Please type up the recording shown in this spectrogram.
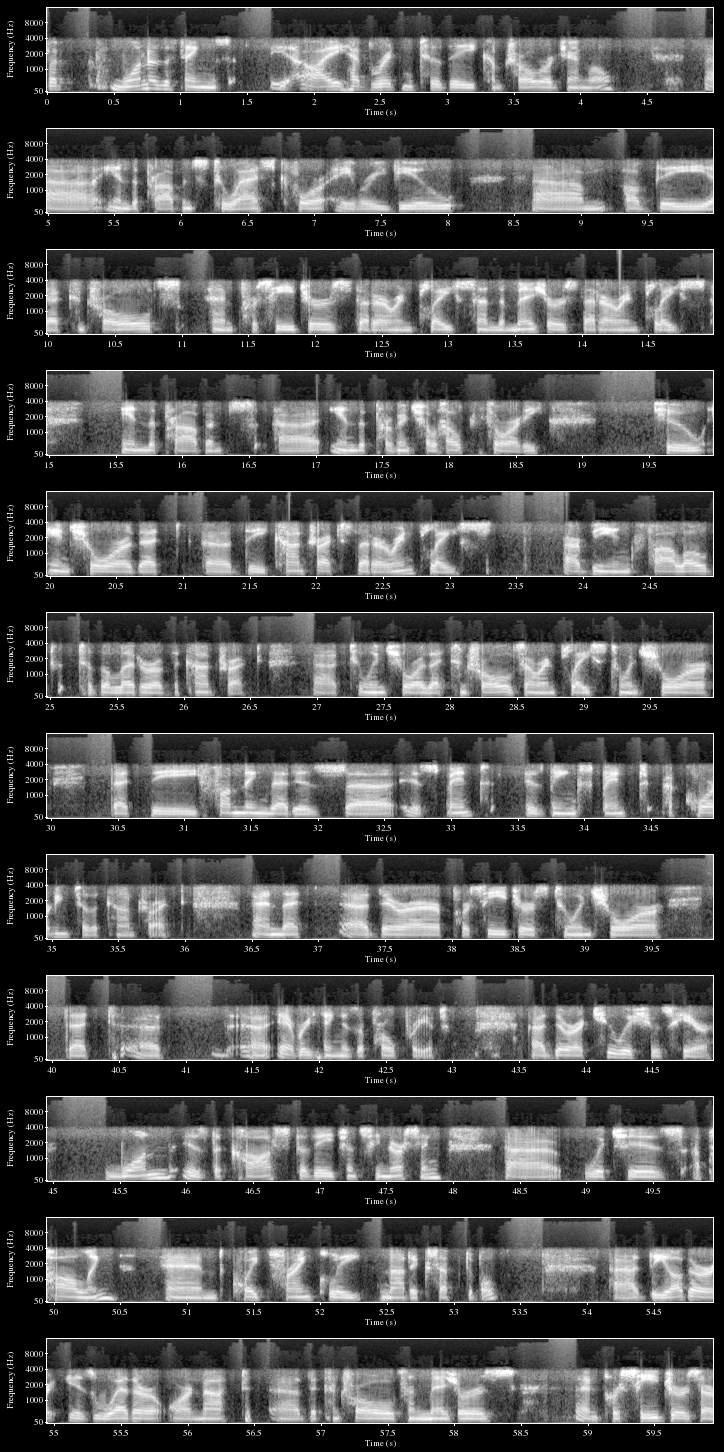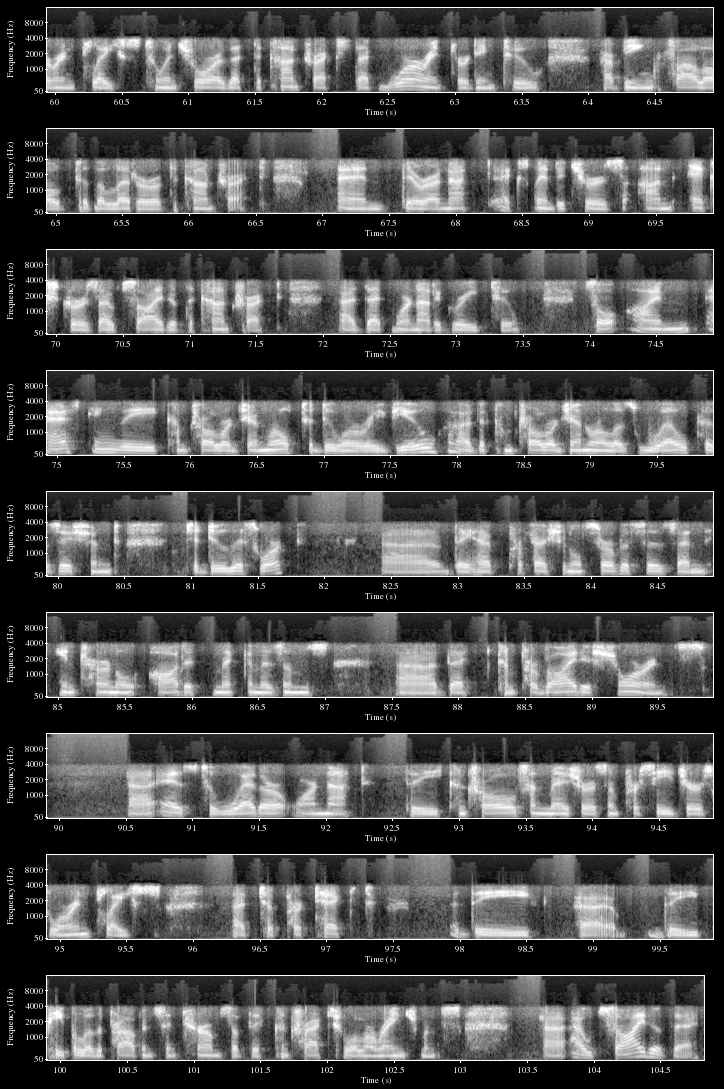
But one of the things I have written to the Comptroller General uh, in the province to ask for a review um, of the uh, controls and procedures that are in place and the measures that are in place in the province, uh, in the provincial health authority, to ensure that uh, the contracts that are in place are being followed to the letter of the contract, uh, to ensure that controls are in place, to ensure that the funding that is uh, is spent is being spent according to the contract, and that uh, there are procedures to ensure that uh, uh everything is appropriate. Uh, there are two issues here. One is the cost of agency nursing, uh, which is appalling and, quite frankly, not acceptable. Uh, the other is whether or not uh, the controls and measures and procedures are in place to ensure that the contracts that were entered into are being followed to the letter of the contract. And there are not expenditures on extras outside of the contract uh, that were not agreed to. So I'm asking the Comptroller General to do a review. Uh, the Comptroller General is well positioned to do this work. Uh, they have professional services and internal audit mechanisms uh, that can provide assurance uh, as to whether or not the controls and measures and procedures were in place to protect the uh, the people of the province in terms of the contractual arrangements. Uh, outside of that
